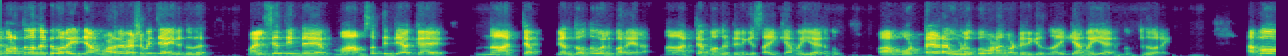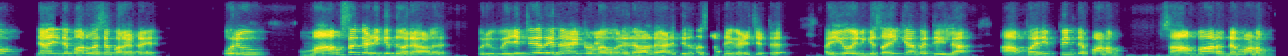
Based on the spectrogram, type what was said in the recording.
പുറത്തു വന്നിട്ട് പറയും ഞാൻ വളരെ വിഷമിച്ചായിരുന്നത്. മത്സ്യത്തിന്റെ മാംസത്തിന്റെ ഒക്കെ നാറ്റം. ഗന്ധമെന്ന് പോലും പറയല നാറ്റം വന്നിട്ട് എനിക്ക് സഹിക്കാൻ വയ്യായിരുന്നു. ആ മുട്ടയുടെ ഉളുമ്പ് മണം കൊണ്ട് എനിക്ക് സഹിക്കാൻ വയ്യായിരുന്നു എന്ന് പറയും. അപ്പോ ഞാൻ ഇതിന്റെ മറുവശം പറയട്ടെ. ഒരു മാംസം കഴിക്കുന്ന ഒരാൾ ഒരു വെജിറ്റേറിയൻ ആയിട്ടുള്ള ഒരാളുടെ അടുത്തിരുന്ന് സദ്യ കഴിച്ചിട്ട് അയ്യോ എനിക്ക് സഹിക്കാൻ പറ്റിയില്ല. ആ പരിപ്പിന്റെ മണം സാമ്പാറിന്റെ മണം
